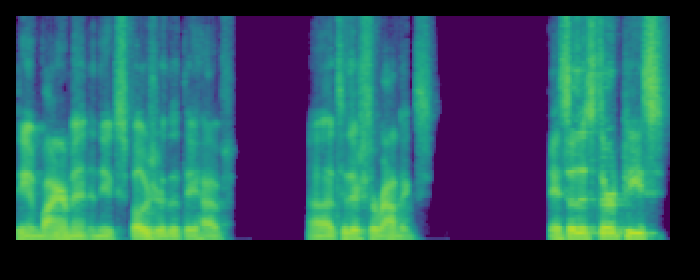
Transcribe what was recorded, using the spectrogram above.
the environment and the exposure that they have uh, to their surroundings. And so this third piece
